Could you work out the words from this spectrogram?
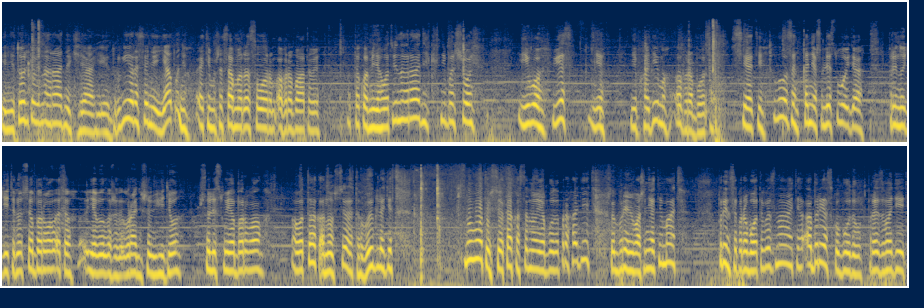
И не только виноградник, я и другие растения, яблоню этим же самым раствором обрабатываю. Вот такой у меня вот виноградник небольшой. И его вес мне необходимо обработать. Все эти лозы, конечно, листву я принудительно все оборвал. Это я выложил в раннем видео, что листву я оборвал. А вот так оно все это выглядит. Ну вот и все. Так остальное я буду проходить, чтобы время ваше не отнимать. Принцип работы вы знаете. Обрезку буду производить,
